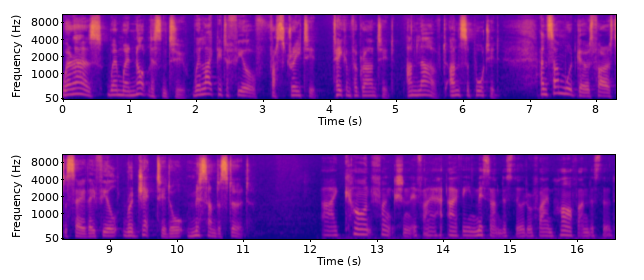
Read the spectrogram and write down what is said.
Whereas when we're not listened to, we're likely to feel frustrated, taken for granted, unloved, unsupported. And some would go as far as to say they feel rejected or misunderstood. I can't function if I, have been misunderstood or if I'm half understood.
